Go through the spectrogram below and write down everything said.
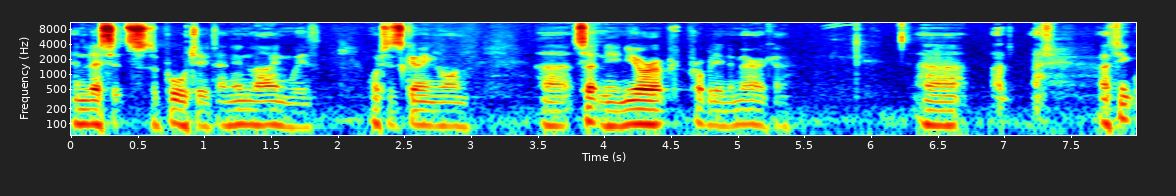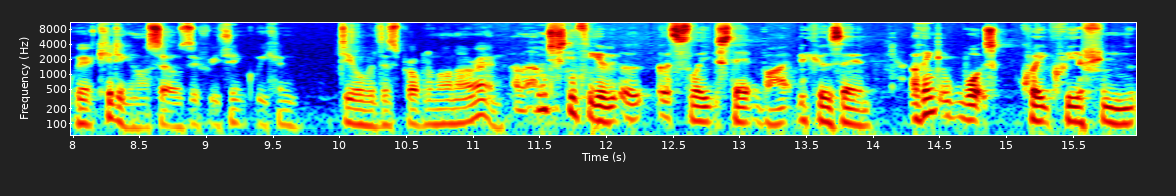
unless it's supported and in line with what is going on, uh, certainly in Europe, probably in America. Uh, I, I think we're kidding ourselves if we think we can deal with this problem on our own. I'm just going to take a, a slight step back because um, I think what's quite clear from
